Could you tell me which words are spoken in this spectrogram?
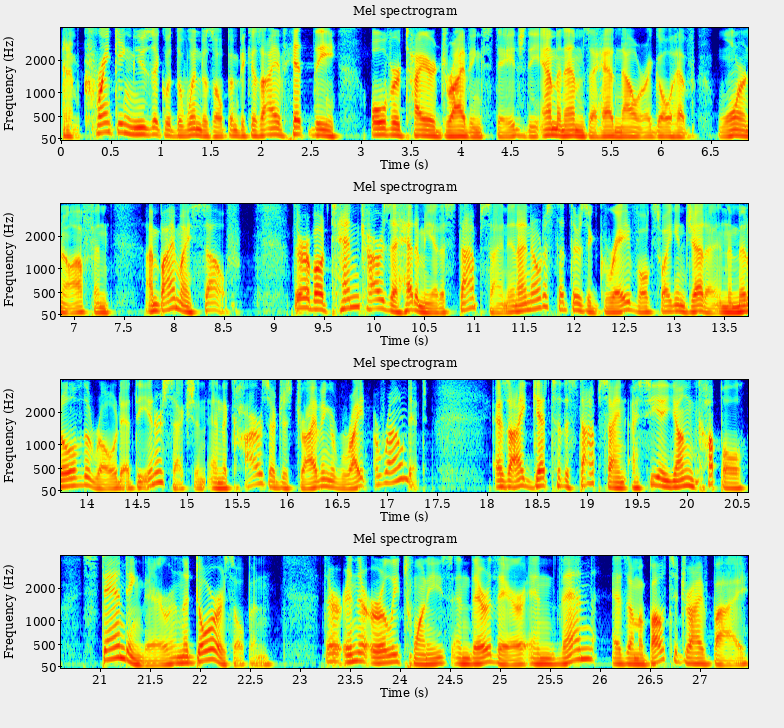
and I'm cranking music with the windows open because I have hit the overtired driving stage. The M&Ms I had an hour ago have worn off and I'm by myself. There are about 10 cars ahead of me at a stop sign and I notice that there's a gray Volkswagen Jetta in the middle of the road at the intersection and the cars are just driving right around it. As I get to the stop sign, I see a young couple standing there and the door is open. They're in their early 20s and they're there. And then, as I'm about to drive by,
